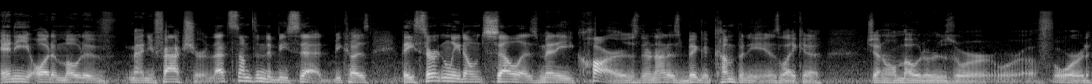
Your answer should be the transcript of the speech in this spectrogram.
any automotive manufacturer. That's something to be said because they certainly don't sell as many cars. They're not as big a company as like a General Motors or, or a Ford,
